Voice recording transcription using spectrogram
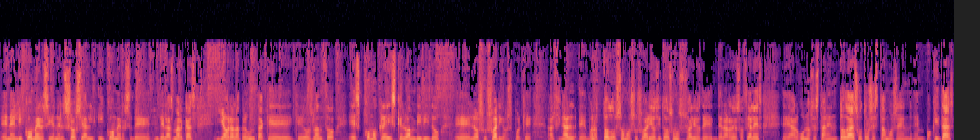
en el e-commerce y en el social e-commerce de, de las marcas y ahora la pregunta que, os lanzo es cómo creéis que lo han vivido eh, los usuarios, porque al final, bueno, todos somos usuarios y todos somos usuarios de, las redes sociales. Eh, están en todas, otros estamos en, en poquitas,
